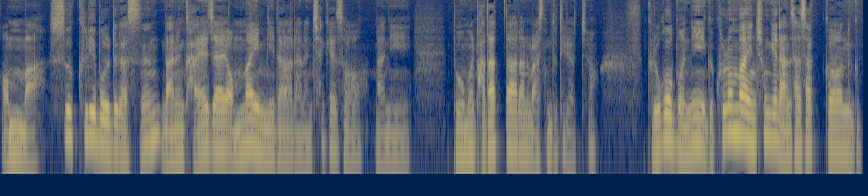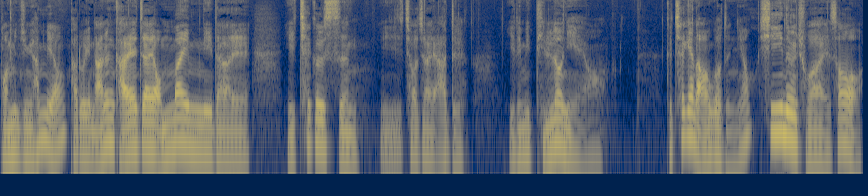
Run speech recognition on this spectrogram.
엄마 수 클리볼드가 쓴 나는 가해자의 엄마입니다라는 책에서 많이 도움을 받았다라는 말씀도 드렸죠. 그러고 보니 그 콜럼바인 총기 난사 사건 그 범인 중에 한 명, 바로 이 나는 가해자의 엄마입니다의 이 책을 쓴 이 저자의 아들 이름이 딜런이에요. 그 책에 나오거든요. 시인을 좋아해서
